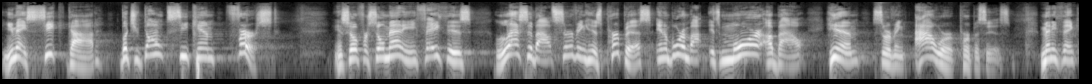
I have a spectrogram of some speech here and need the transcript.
You may seek God, but you don't seek Him first. And so, for so many, faith is less about serving his purpose and it's more about him serving our purposes. Many think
